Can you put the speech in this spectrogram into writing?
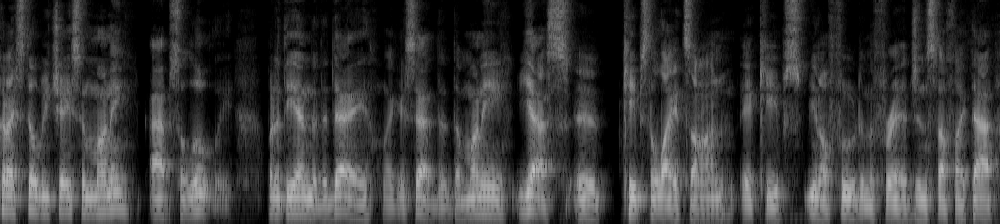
Could I still be chasing money? Absolutely. But at the end of the day, like I said, the, the money, yes, it keeps the lights on. It keeps, you know, food in the fridge and stuff like that.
